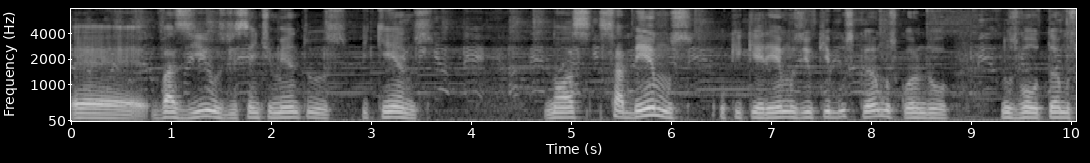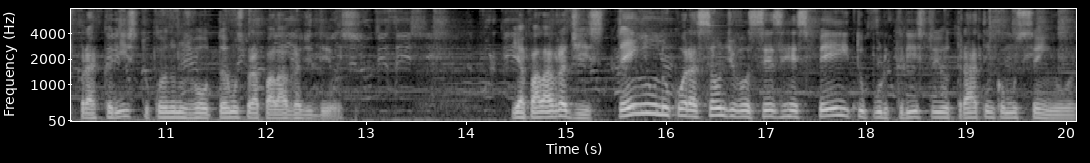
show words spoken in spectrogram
é, vazios, de sentimentos pequenos. Nós sabemos o que queremos e o que buscamos quando nos voltamos para Cristo, quando nos voltamos para a palavra de Deus. E a palavra diz: Tenham no coração de vocês respeito por Cristo e o tratem como Senhor.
